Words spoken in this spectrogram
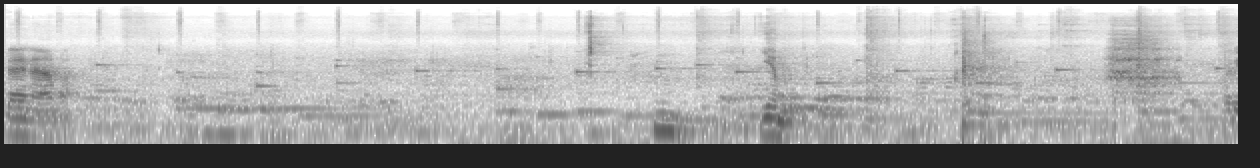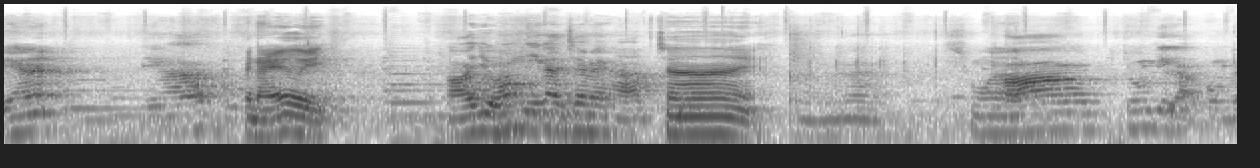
ได้น้ำอะอืมเยี่ยมสวัสดีฮะดี ครับ ไปไหนเอ่ย อ๋อ อยู่ห้องนี้กันใช่ไหมครับใช่ อืมช่วงอ๋อช่วงดึกอะผมแว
